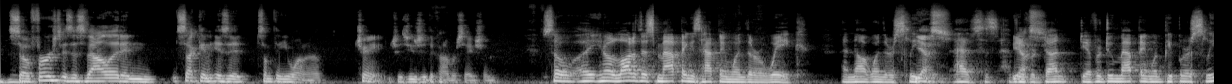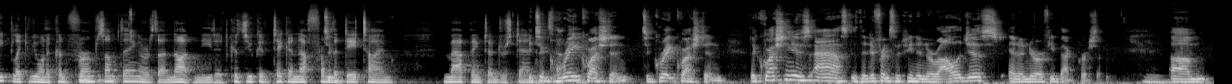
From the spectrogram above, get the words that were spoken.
Mm-hmm. So first, is this valid? And second, is it something you want to change? Is usually the conversation. So uh, you know, a lot of this mapping is happening when they're awake and not when they're asleep. Yes. Has, has- have Yes. you ever done? Do you ever do mapping when people are asleep? Like if you want to confirm something, or is that not needed? Because you could take enough from the daytime mapping to understand. It's a great happening. question. It's a great question. The question you just asked is the difference between a neurologist and a neurofeedback person. Um,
